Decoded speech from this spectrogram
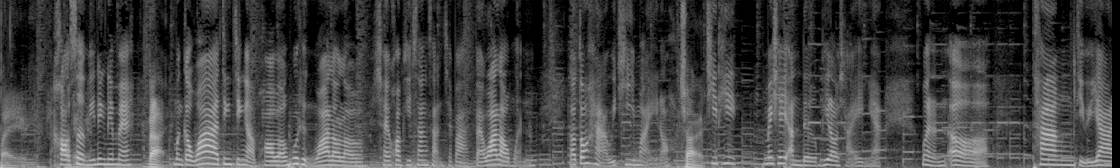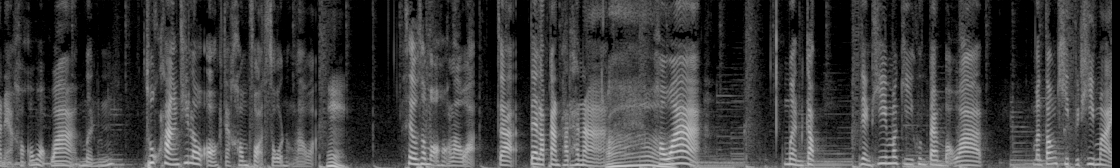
ไปขอเสริมนิดนึงได้ไหมได้เหมือนกับว่าจริง ๆอะพอเราพูดถึงว่าเราเราใช้ความคิดสร้างสรรค์ใช่ปะแปลว่าเราเหมือน เราต้องหาวิธีใหม่เนาะใช่ที่ที่ไม่ใช่อันเดิมที่เราใช้อย่างเงี้ยเหมือนเอ่อทางจิตวิทยาเนี่ยเขาก็บอกว่าเหมือนทุกครั้งที่เราออกจากคอมฟอร์ทโซนของเราอะอืมเซลล์สมองของเราอะจะได้รับการพัฒนาอ่เพราะว่าเหมือนกับอย่างที่เมื่อกี้คุณแปมบอกว่า มันต้องคิดวิธีใหม่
